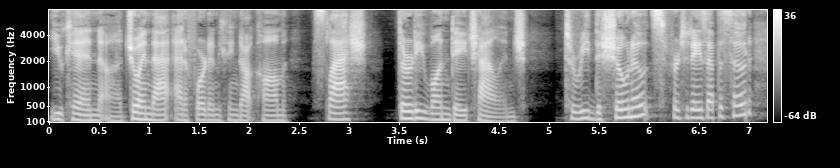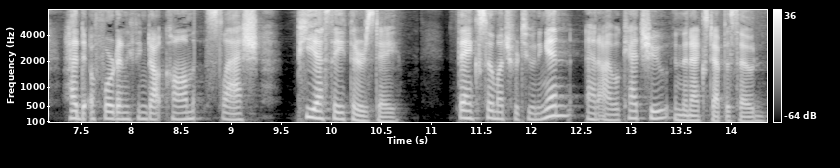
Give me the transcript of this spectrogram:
You can uh, join that at affordanything.com slash 31 day challenge. To read the show notes for today's episode, head to affordanything.com slash PSA Thursday. Thanks so much for tuning in, and I will catch you in the next episode.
